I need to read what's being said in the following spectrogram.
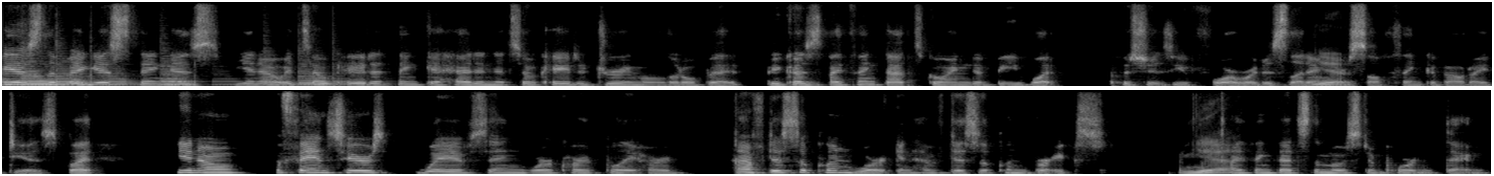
Yes, the biggest thing is, you know, it's okay to think ahead and it's okay to dream a little bit because I think that's going to be what pushes you forward is letting yeah. yourself think about ideas. But, you know, a fancier way of saying work hard, play hard, have disciplined work and have disciplined breaks. Yeah. I think that's the most important thing.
